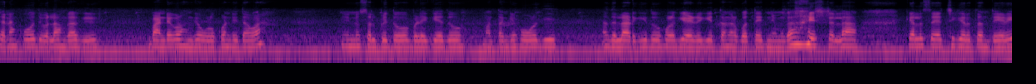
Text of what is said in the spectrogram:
ಚೆನ್ನಾಗಿ ಹೋದಿವಲ್ಲ, ಹಾಗಾಗಿ ಬಾಂಡೆಗಳು ಹಾಗೆ ಉಳ್ಕೊಂಡಿದ್ದಾವ. ಇನ್ನೂ ಸ್ವಲ್ಪ ಇದ್ದು ಬೆಳಗ್ಗೆದು ಮತ್ತು ಹಂಗೆ ಹೋಳ್ಗೆ, ಅದೆಲ್ಲ ಅಡುಗೆದು ಹೋಳ್ಗೆ ಅಡುಗೆ ಇತ್ತಂದ್ರೆ ಗೊತ್ತೈತೆ ನಿಮ್ಗೆ. ಎಷ್ಟೆಲ್ಲ ಕೆಲಸ ಹೆಚ್ಚಿಗೆ ಇರುತ್ತಂತೇಳಿ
